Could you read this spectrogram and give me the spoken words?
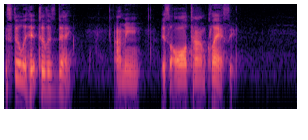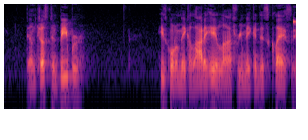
it's still a hit to this day. I mean, it's an all-time classic. Now, Justin Bieber, he's going to make a lot of headlines remaking this classic.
